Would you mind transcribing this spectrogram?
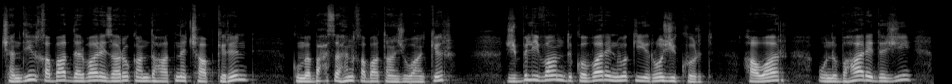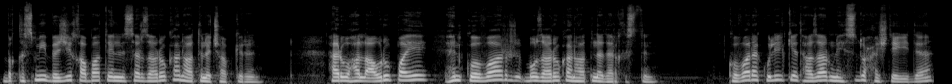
Çendîn xebat derbarê zarokan de hatine çapkirin ku me behsa hin xebatan ji wan kir. Ji bilî van di kovarên wekî Rojî Kurd, Hawar û Nûbiharê de jî bi qismî be jî xebatên li ser zarokan hatine çapkirin. Her wiha li Ewropayê hin kovar bo zarokan hatine derxistin. Kovara ku lîlkê di hezar û neh sed û heşteyî de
